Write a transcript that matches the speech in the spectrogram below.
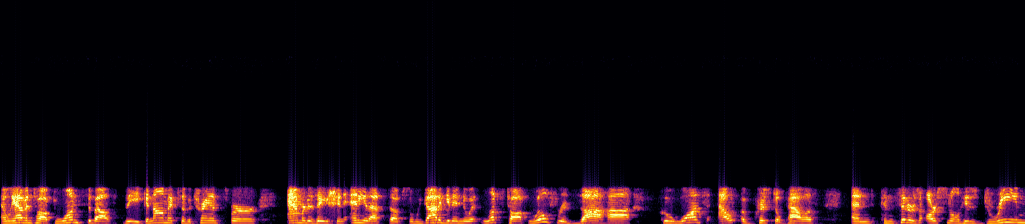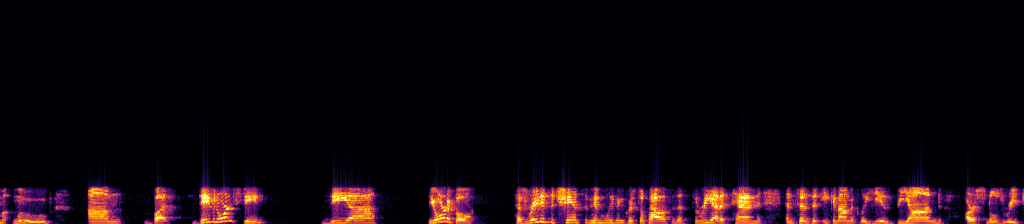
and we haven't talked once about the economics of a transfer, amortization, any of that stuff. So we got to get into it. Let's talk Wilfried Zaha, who wants out of Crystal Palace and considers Arsenal his dream move. Um, but David Ornstein, the uh, the Oracle, has rated the chance of him leaving Crystal Palace at a 3 out of 10 and says that economically he is beyond Arsenal's reach.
